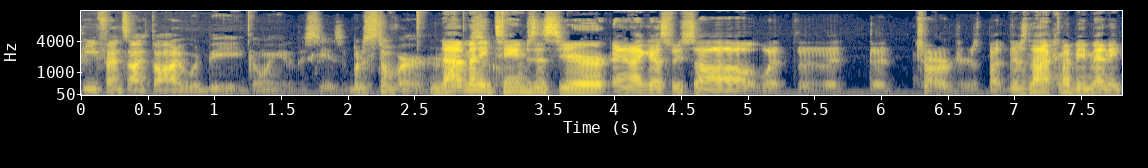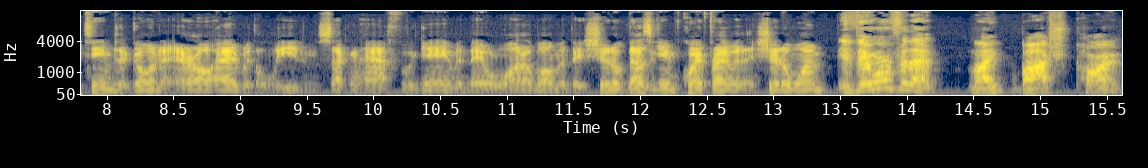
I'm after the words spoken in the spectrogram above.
defense I thought it would be going into the season, but it's still very. not many so. teams this year, and I guess we saw with the, the, the Chargers, but there's not going to be many teams that go into Arrowhead with a lead in the second half of a game, and they were one of them, and they should have. That was a game, quite frankly, they should have won. If they weren't for that like botched punt,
